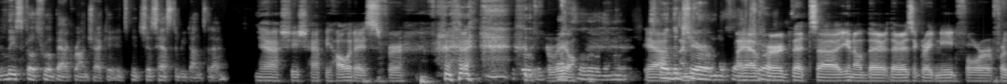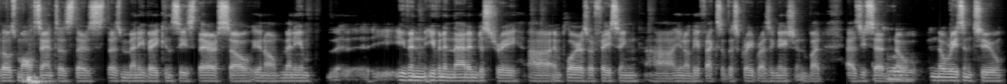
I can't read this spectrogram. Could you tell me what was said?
at least go through a background check. It, it just has to be done today yeah, sheesh. Happy holidays for for real. Absolutely. Yeah, Spread the chair. I have sure. heard that uh, you know there there is a great need for for those mall Santas. There's there's many vacancies there, so you know many even even in that industry, uh, employers are facing uh, you know the effects of this great resignation. But as you said, Absolutely. no no reason to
